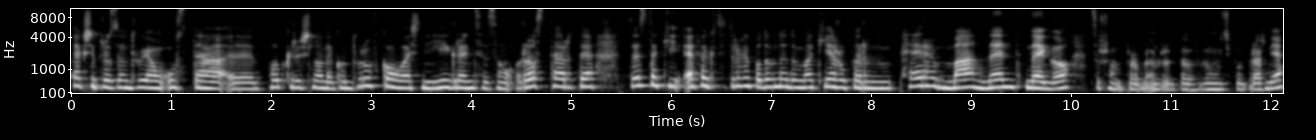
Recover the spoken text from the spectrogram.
Tak się prezentują usta y, podkreślone konturówką, właśnie jej granice są roztarte. To jest taki efekt trochę podobny do makijażu per permanentnego. Cóż, mam problem, żeby to wymówić poprawnie.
